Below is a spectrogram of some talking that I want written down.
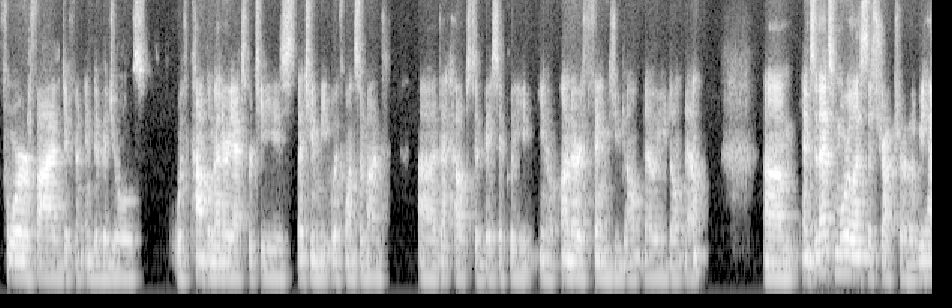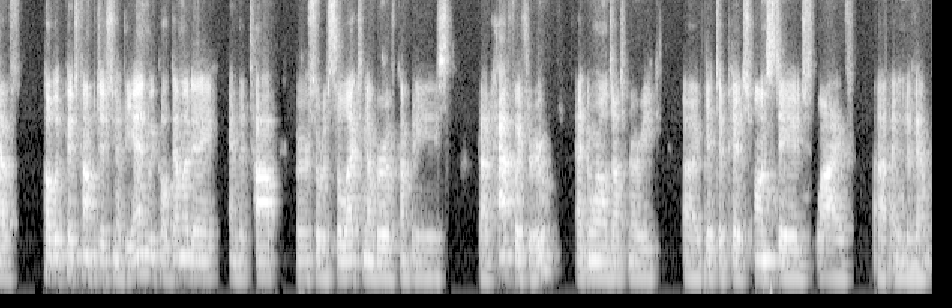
four or five different individuals with complementary expertise that you meet with once a month uh, that helps to basically you know unearth things you don't know you don't know. Um, and so that's more or less the structure it. We have public pitch competition at the end we call demo day and the top or sort of select number of companies about halfway through at new orleans entrepreneur week uh, get to pitch on stage live uh, at an event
